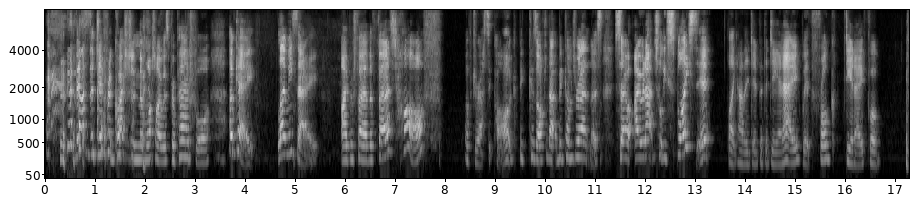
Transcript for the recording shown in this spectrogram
this is a different question than what I was prepared for. Okay, let me say, I prefer the first half of of Jurassic Park because after that it becomes relentless. So I would actually splice it, like how they did with the DNA, with frog DNA for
